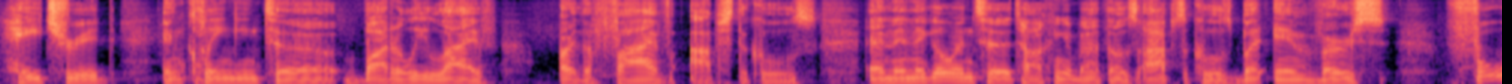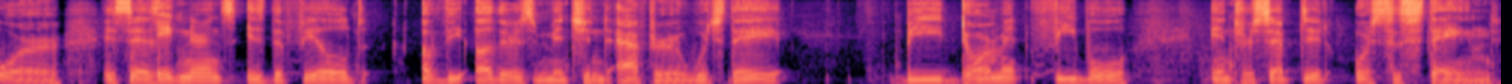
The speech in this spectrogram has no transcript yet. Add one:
hatred, and clinging to bodily life are the five obstacles. And then they go into talking about those obstacles. But in verse four, it says, Ignorance is the field of the others mentioned after, which they be dormant, feeble, intercepted, or sustained.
